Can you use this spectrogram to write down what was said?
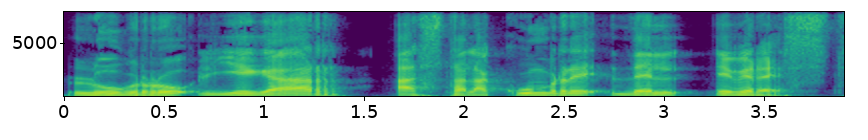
logró llegar hasta la cumbre del Everest.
